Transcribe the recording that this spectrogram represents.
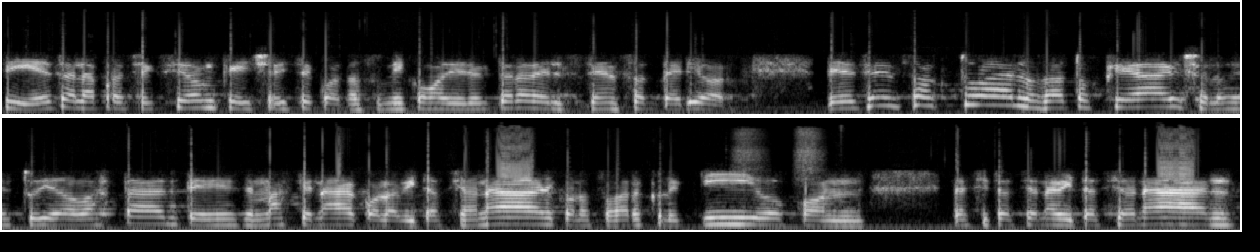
Sí, esa es la proyección que yo hice cuando asumí como directora del censo anterior. Del censo actual, los datos que hay, yo los he estudiado bastante, más que nada con lo habitacional, con los hogares colectivos, con la situación habitacional,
